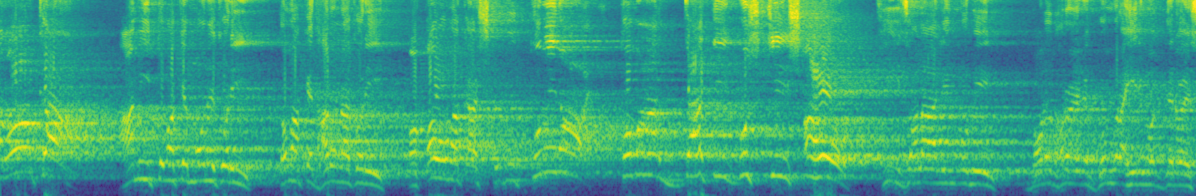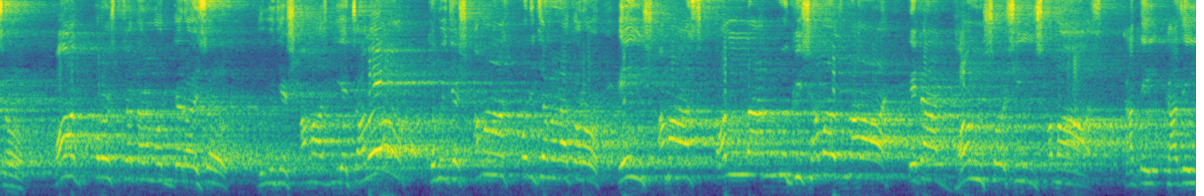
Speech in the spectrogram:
আরাকা, আমি তোমাকে মনে করি, তোমাকে ধারণা করি, অকৌমাকা শুধু তুমি নয় তোমার জাতি, গোষ্ঠী সহ ফি জলালিন মুবিন। বড় ধরনের গুমরাহির মধ্যে রয়েছে পথপ্রষ্টতার মধ্যে রয়েছে। তুমি যে সমাজ নিয়ে চলো, তুমি যে সমাজ পরিচালনা করো, এই সমাজ কল্যাণমুখী সমাজ নয়, এটা ধ্বংসশীল সমাজ। কাজেই কাজেই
